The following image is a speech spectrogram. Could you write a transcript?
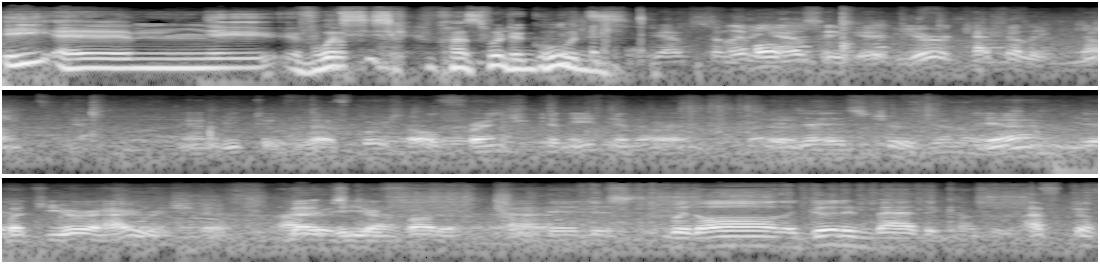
Et euh, euh, voici ce que François Legault dit. You have something else. You're a Catholic, no? Yeah. me too. Of course, all French, Canadian are. Uh, That's true, generally. yeah, but you're Irish. Uh, Irish but your Catholic. father. Uh, just with all the good and bad that comes with it. of, of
